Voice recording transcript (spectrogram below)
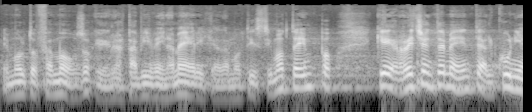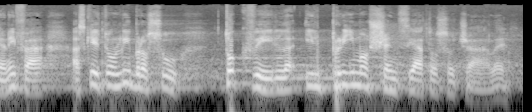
è molto famoso, che in realtà vive in America da moltissimo tempo, che recentemente, alcuni anni fa, ha scritto un libro su Tocqueville, il primo scienziato sociale.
